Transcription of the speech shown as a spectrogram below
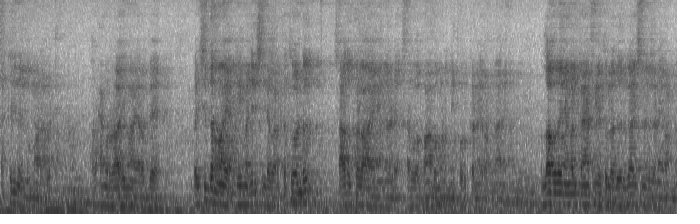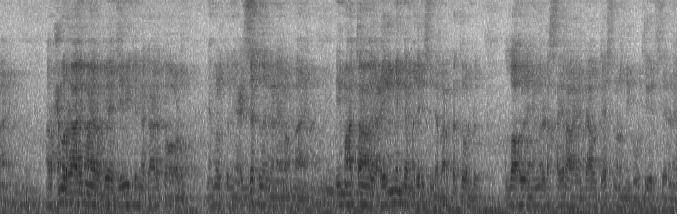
ശക്തി നൽകുമാറാവട്ടെ. അർഹമുറാഹിമായ റബ്ബെ പരിശുദ്ധമായ ഈ മജലിസിന്റെ വർക്കത്തുകൊണ്ട് സാധുക്കളായ ഞങ്ങളുടെ സർവ പാപങ്ങളും നീ പൊറുക്കണേ റഹ്മാനെ. അള്ളാഹുബെ ഞങ്ങൾക്ക് ആഫിയത്തുള്ള ദീർഘായുസ് നൽകണേ റഹ്മാനെ. അർഹമുറാഹിമായ റബ്ബെ ജീവിക്കുന്ന കാലത്തോളം ഞങ്ങൾക്ക് നീ ഇജ്ജത്ത് നൽകണേ റഹ്മാനെ. ഈ മഹത്തായ എൽമിന്റെ മജലിസിന്റെ വർക്കത്തുകൊണ്ട് അള്ളാഹുബെ ഞങ്ങളുടെ ഹൈറായ എല്ലാ ഉദ്ദേശങ്ങളും നീ പൂർത്തീകരിച്ചു തരണേ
